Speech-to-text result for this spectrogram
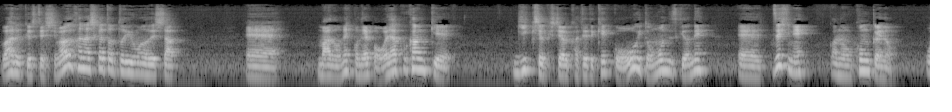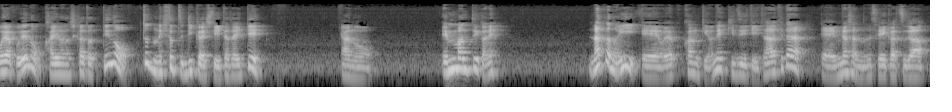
悪くしてしまう話し方というものでした。えーまああのねこのやっぱ親子関係ギクシャクしちゃう家庭って結構多いと思うんですけどね、えーぜひねあの今回の親子での会話の仕方っていうのをちょっとね一つ理解していただいてあの円満っていうかね仲のいい、えー親子関係をね築いていただけたら、えー皆さんの、ね、生活が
